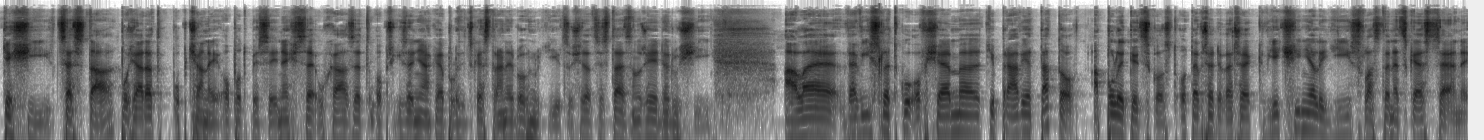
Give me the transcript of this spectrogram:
těžší cesta požádat občany o podpisy, než se ucházet o přízeň nějaké politické strany nebo hnutí, což je ta cesta je samozřejmě jednodušší ale ve výsledku ovšem ti právě tato apolitickost otevře dveře k většině lidí z vlastenecké scény.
